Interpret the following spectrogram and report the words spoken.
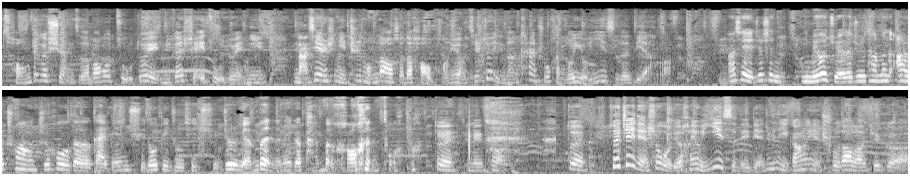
从这个选择，包括组队，你跟谁组队，你哪些人是你志同道合的好朋友，其实就已经能看出很多有意思的点了。而且就是你没有觉得，就是他们二创之后的改编曲都比主题曲就是原本的那个版本好很多吗？对，没错。对，所以这点是我觉得很有意思的一点，就是你刚刚也说到了这个，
